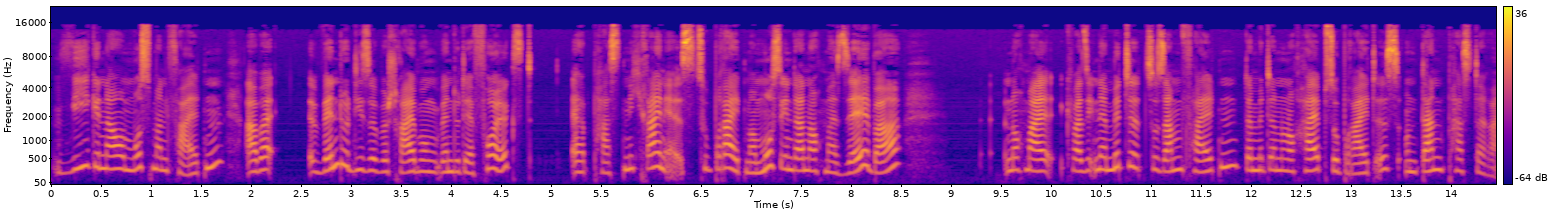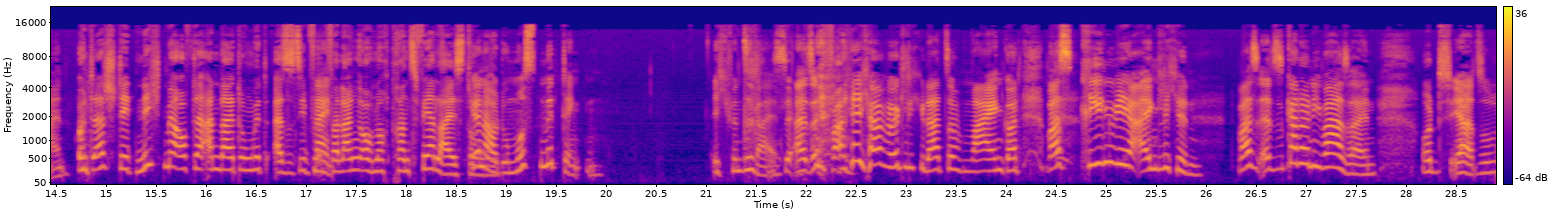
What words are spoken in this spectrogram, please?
wie genau muss man falten. Aber wenn du diese Beschreibung, wenn du der folgst, er passt nicht rein, er ist zu breit. Man muss ihn dann nochmal selber nochmal quasi in der Mitte zusammenfalten, damit er nur noch halb so breit ist und dann passt er rein. Und das steht nicht mehr auf der Anleitung mit. Also sie Nein. verlangen auch noch Transferleistungen. Genau, du musst mitdenken. Ich finde es geil. ja Also ich habe wirklich gedacht, so mein Gott, was kriegen wir hier eigentlich hin? Was? Es kann doch nicht wahr sein. Und ja, so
